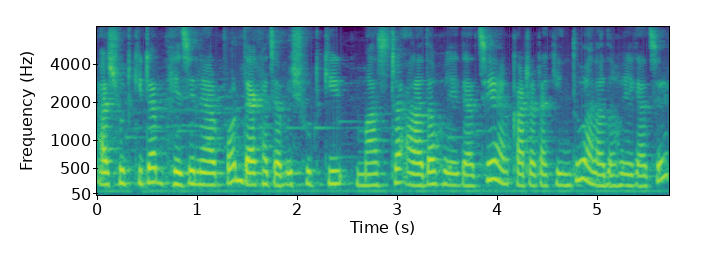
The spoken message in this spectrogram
আর শুটকিটা ভেজে নেওয়ার পর দেখা যাবে শুটকির মাছটা আলাদা হয়ে গেছে আর কাঁটাটা কিন্তু আলাদা হয়ে গেছে।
